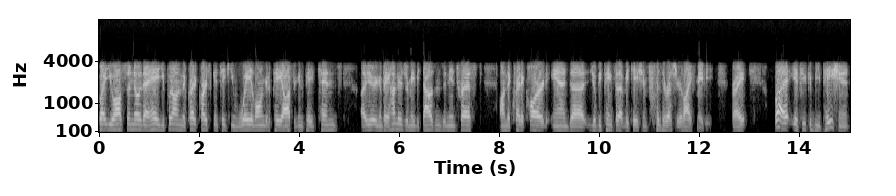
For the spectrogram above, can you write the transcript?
but you also know that hey, you put on the credit card, it's going to take you way longer to pay off. You're going to pay tens, uh, you're going to pay hundreds or maybe thousands in interest on the credit card, and uh, you'll be paying for that vacation for the rest of your life, maybe, right? But if you could be patient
